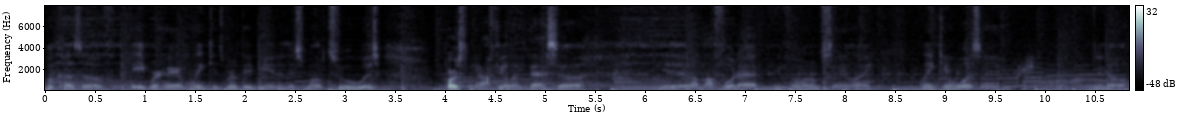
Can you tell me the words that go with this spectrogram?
because of Abraham Lincoln's birthday being in this month too, which personally I feel like that's uh yeah, I'm not for that. You feel what I'm saying? Like Lincoln wasn't, you know,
